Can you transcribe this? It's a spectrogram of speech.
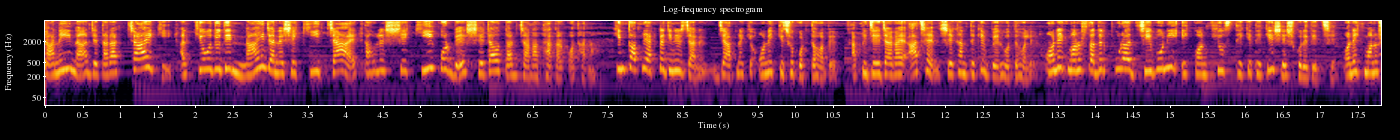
জানেই না যে তারা চায় কি। আর কেউ যদি নাই জানে সে কি চায়, তাহলে সে কি করবে সেটাও তার জানা থাকার কথা না। কিন্তু আপনি একটা জিনিস জানেন যে আপনাকে অনেক কিছু করতে হবে। আপনি যে জায়গায় আছেন সেখান থেকে বের হতে হলে। অনেক মানুষ তাদের পুরো জীবনই এই কনফিউজ থেকে থেকে শেষ করে দিচ্ছে। অনেক মানুষ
